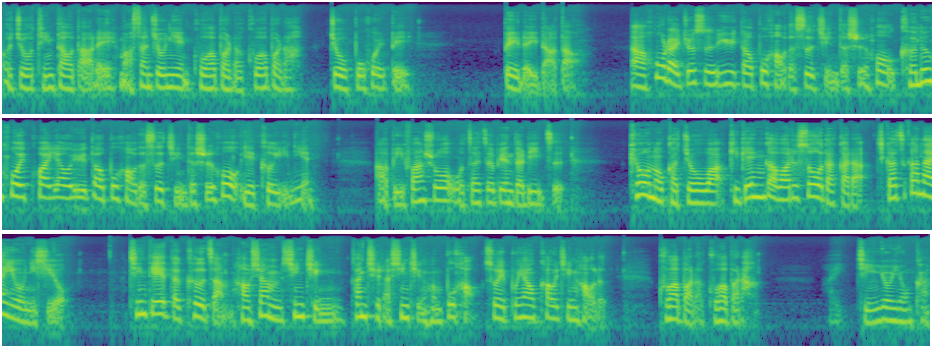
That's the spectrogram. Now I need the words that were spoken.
我就听到打雷，马上就念库阿巴拉库阿巴拉，就不会被被雷打到。啊，后来就是遇到不好的事情的时候，可能会快要遇到不好的事情的时候，也可以念。啊，比方说我在这边的例子，今日の課長は機嫌が悪そうだから近づかないようにしよう。今天的科长好像心情看起来心情很不好，所以不要靠近好了。库阿巴拉库阿巴拉，哎，请用用看。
